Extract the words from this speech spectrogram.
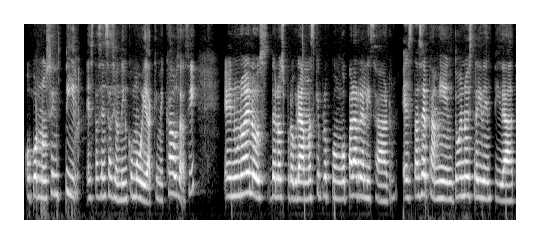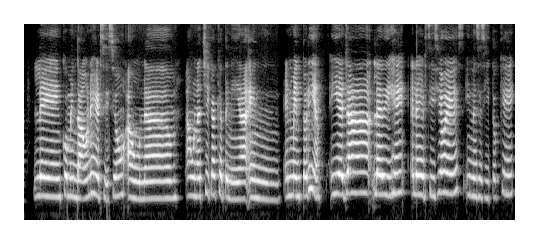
o por no sentir esta sensación de incomodidad que me causa, ¿sí? En uno de los, de los programas que propongo para realizar este acercamiento en nuestra identidad, le encomendaba un ejercicio a una, a una chica que tenía en, en mentoría y ella le dije, el ejercicio es y necesito que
